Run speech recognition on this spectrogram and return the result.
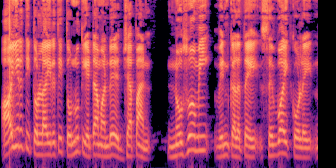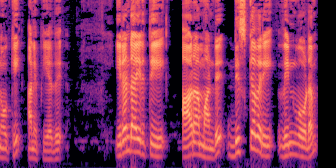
ஆயிரத்தி தொள்ளாயிரத்தி தொண்ணூத்தி எட்டாம் ஆண்டு ஜப்பான் நொசோமி விண்கலத்தை செவ்வாய்க்கோளை நோக்கி அனுப்பியது. இரண்டாயிரத்தி ஆறாம் ஆண்டு டிஸ்கவரி விண்வோடம்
